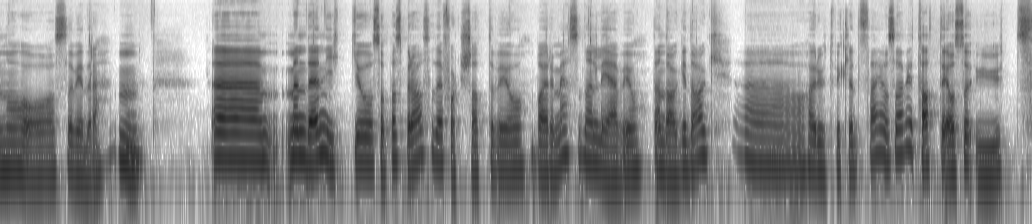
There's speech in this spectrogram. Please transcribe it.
NHH osv. Mm. Eh, men den gikk jo såpass bra, så det fortsatte vi jo bare med. Så den lever jo den dag i dag eh, og har utviklet seg. Og så har vi tatt det også ut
